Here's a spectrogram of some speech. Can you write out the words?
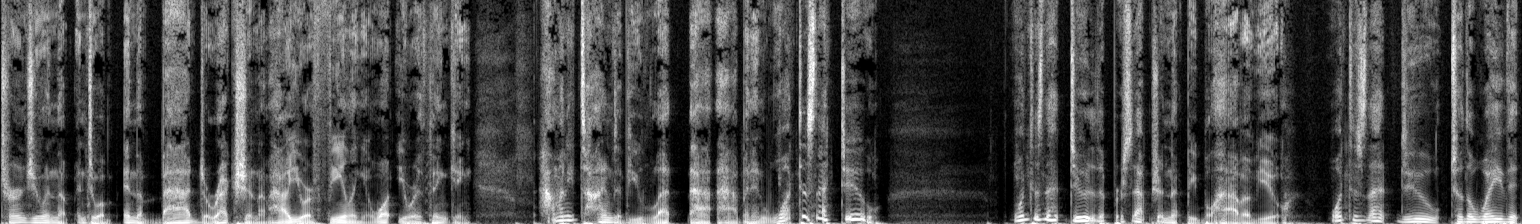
turns you in the into a in the bad direction of how you are feeling and what you are thinking. How many times have you let that happen and what does that do? What does that do to the perception that people have of you? What does that do to the way that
